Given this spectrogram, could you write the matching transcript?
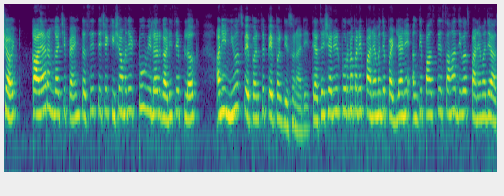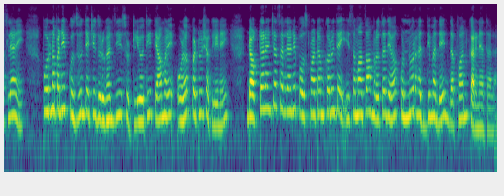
शर्ट काळ्या रंगाची पॅन्ट तसेच त्याच्या खिशामध्ये टू व्हीलर गाडीचे प्लग आणि न्यूजपेपरचे पेपर दिसून आले. त्याचे शरीर पूर्णपणे पाण्यामध्ये पडल्याने अगदी पाच ते सहा दिवस पाण्यामध्ये असल्याने पूर्णपणे कुजून त्याची दुर्गंधी सुटली होती. त्यामुळे ओळख पटू शकली नाही. डॉक्टरांच्या सल्ल्याने पोस्टमॉर्टम करून त्या इसमाचा मृतदेह कुन्नूर हद्दीमध्ये दफन करण्यात आला.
